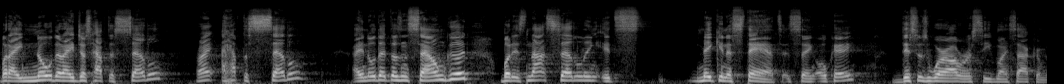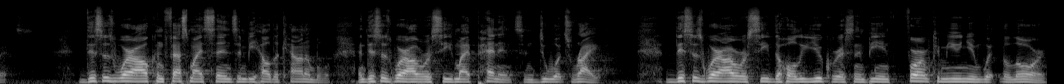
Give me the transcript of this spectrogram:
But I know that I just have to settle right? I have to settle. I know that doesn't sound good, but it's not settling, it's making a stance. It's saying, okay, this is where I'll receive my sacraments. This is where I'll confess my sins and be held accountable. And this is where I'll receive my penance and do what's right. This is where I'll receive the Holy Eucharist and be in firm communion with the Lord,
